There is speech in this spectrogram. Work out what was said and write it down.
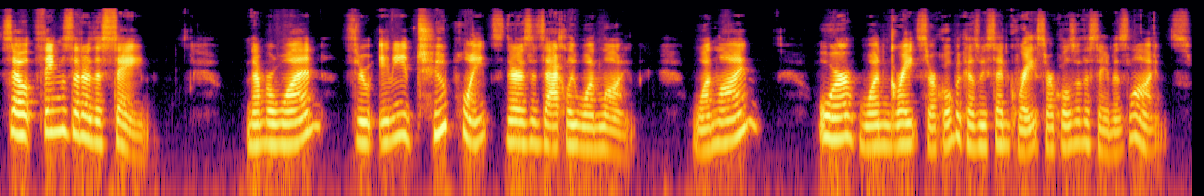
So things that are the same. Number one, through any two points, there is exactly one line. One line or one great circle because we said great circles are the same as lines.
